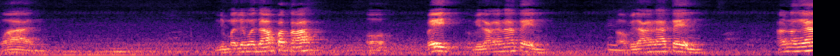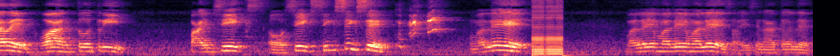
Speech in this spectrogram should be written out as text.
One. Lima-lima dapat ah. Oh, wait. Bilangin natin. Oh, bilangin natin. Ano nangyari? 1, 2, 3, 5, 6. Oh, 6. 6, 6 eh. Mali. Mali, mali, mali. So, isin natin ulit.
